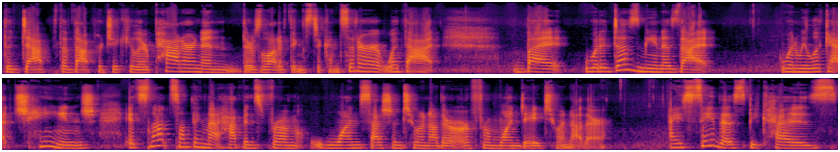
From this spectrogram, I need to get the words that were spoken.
the depth of that particular pattern, and there's a lot of things to consider with that. But what it does mean is that when we look at change, it's not something that happens from one session to another or from one day to another. I say this because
